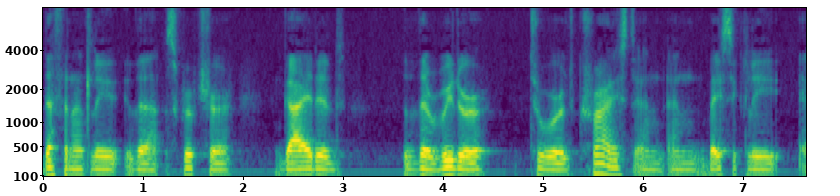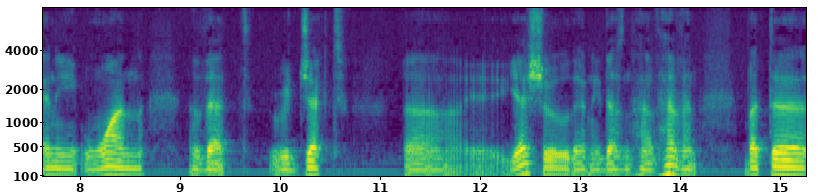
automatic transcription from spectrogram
definitely the scripture guided the reader toward Christ and, and basically anyone that reject Yeshu then he doesn't have heaven but uh,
